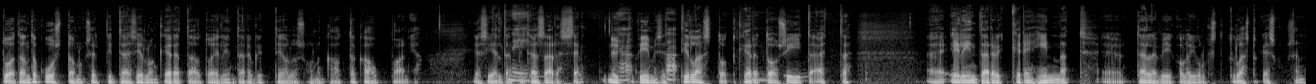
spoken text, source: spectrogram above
tuotantokustannukset pitää silloin kertautua elintarviketeollisuuden kautta kauppaan ja – ja sieltä niin. pitää saada se. Nyt ja viimeiset ta- tilastot kertoo siitä, että elintarvikkeiden hinnat, tällä viikolla julkistettu tilastokeskuksen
